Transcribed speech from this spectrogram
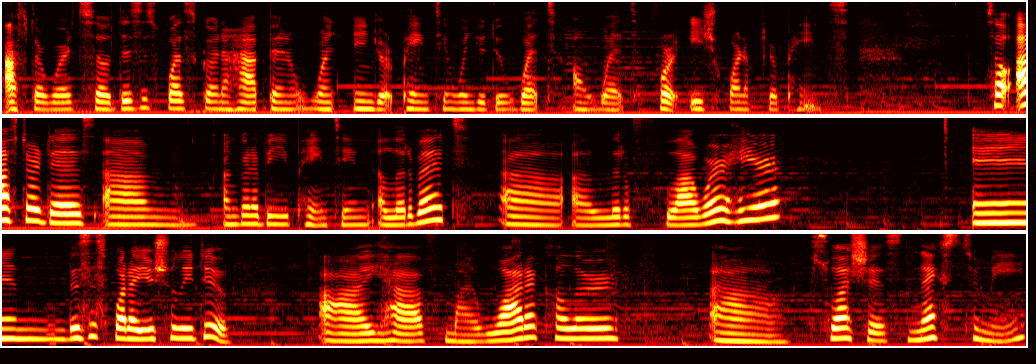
afterwards. So this is what's going to happen when in your painting when you do wet on wet for each one of your paints. So after this um, I'm gonna be painting a little bit uh, a little flower here. And this is what I usually do I have my watercolor uh, swatches next to me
